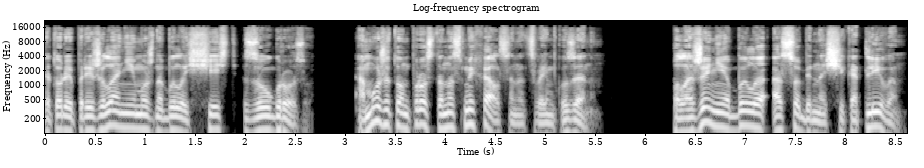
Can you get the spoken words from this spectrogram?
который при желании можно было счесть за угрозу. А может, он просто насмехался над своим кузеном. Положение было особенно щекотливым,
